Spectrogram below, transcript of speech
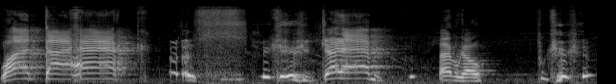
What the heck? Get him! There we go.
